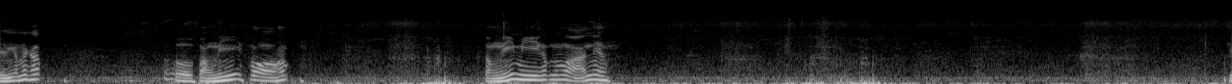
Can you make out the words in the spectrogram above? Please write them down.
เห็นกันไหมครับ โอ้ฝั่งนี้ฟอครับ ฝั่งนี้มีครับน้ำหวานเนี่ยโอเค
